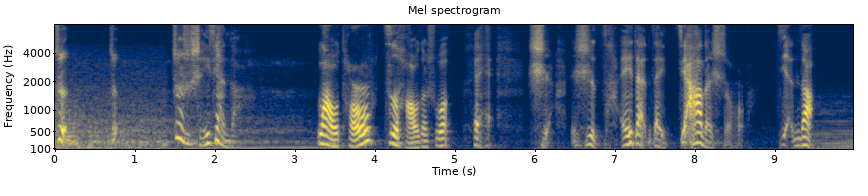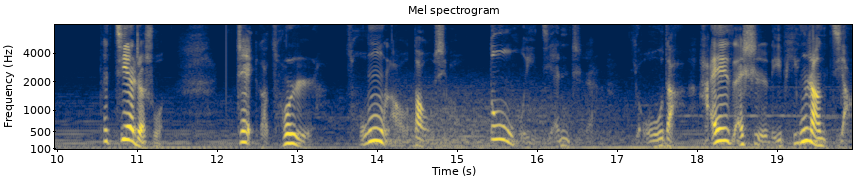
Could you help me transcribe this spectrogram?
这、这、这是谁剪的？”老头自豪地说：“嘿嘿，是是，彩蛋在家的时候剪的。”他接着说：“这个村儿啊，从老到小都会剪纸，有的。”还在市里评上奖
